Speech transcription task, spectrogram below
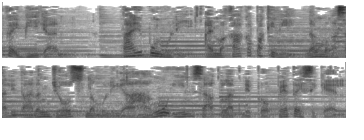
Mga kaibigan, tayo pong muli ay makakapakinig ng mga salita ng Diyos na muling ahanguin sa aklat ni Propeta Ezekiel.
